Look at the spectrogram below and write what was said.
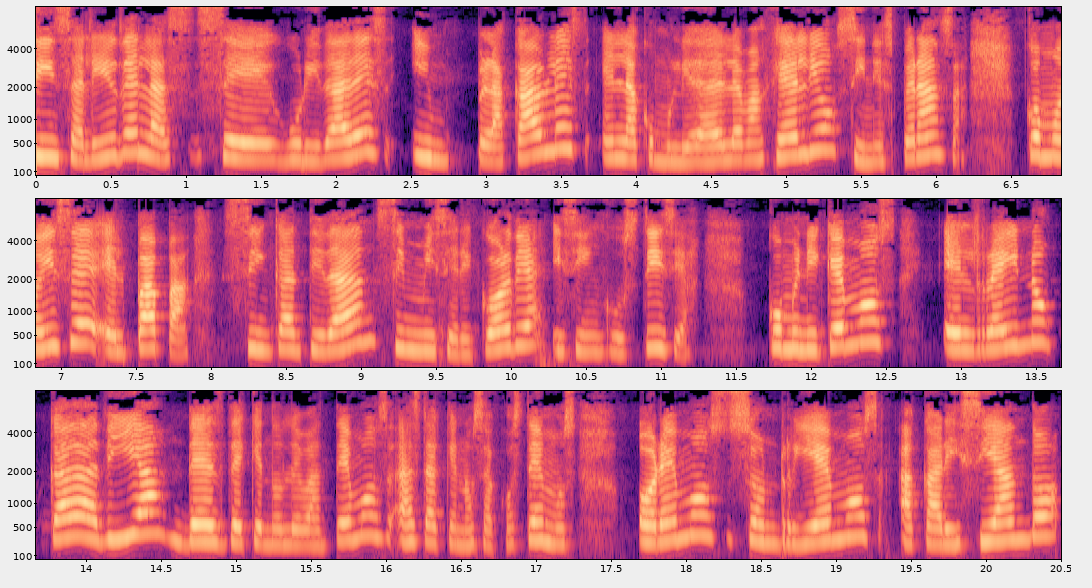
sin salir de las seguridades implacables en la comunidad del Evangelio, sin esperanza. Como dice el Papa, sin cantidad, sin misericordia y sin justicia. Comuniquemos el reino cada día desde que nos levantemos hasta que nos acostemos. Oremos, sonriemos, acariciando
